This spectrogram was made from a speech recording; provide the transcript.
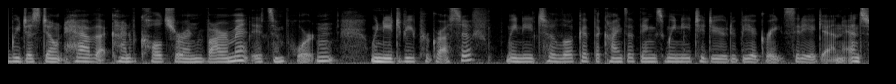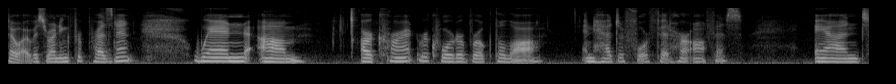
we just don't have that kind of culture and environment. It's important. We need to be progressive. We need to look at the kinds of things we need to do to be a great city again. And so i was running for president when um, our current recorder broke the law and had to forfeit her office. And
